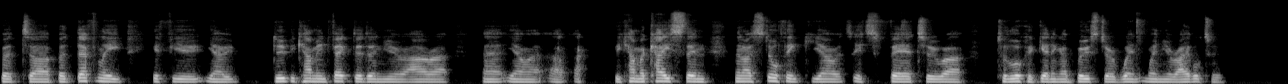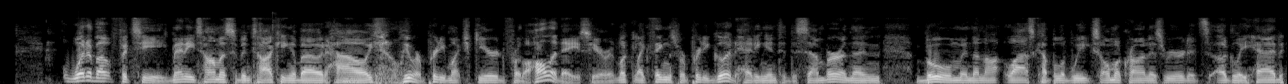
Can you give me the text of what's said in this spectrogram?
but but definitely if you you know do become infected and you are a, you know a, a become a case, then then I still think you know it's it's fair to uh, to look at getting a booster when when you're able to. What about fatigue? Many Thomas have been talking about how you know we were pretty much geared for the holidays here. It looked like things were pretty good heading into December, and then boom! In the last couple of weeks, Omicron has reared its ugly head.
